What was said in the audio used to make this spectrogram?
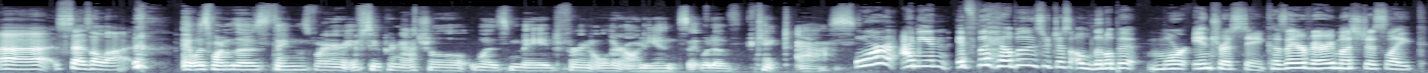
uh says a lot. It was one of those things where if Supernatural was made for an older audience, it would have kicked ass. or I mean, if the hillbillies were just a little bit more interesting cuz they are very much just like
